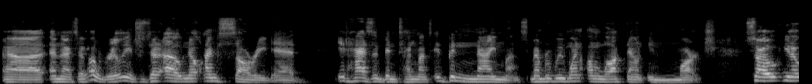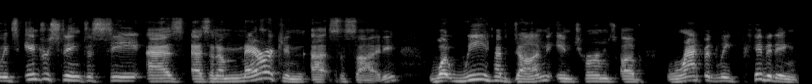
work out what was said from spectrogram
Uh, and I said, Oh, really? And she said, Oh, no, I'm sorry, Dad. It hasn't been 10 months. It's been nine months. Remember, we went on lockdown in March. So, you know, it's interesting to see as, as an American uh, society what we have done in terms of rapidly pivoting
